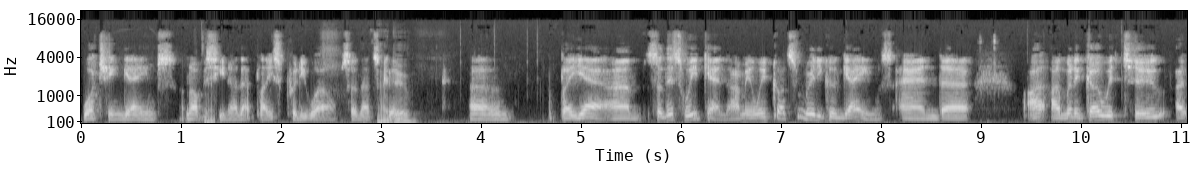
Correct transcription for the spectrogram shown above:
watching games, and obviously you know that place pretty well, so that's I good. Um, but yeah, um, so this weekend, I mean, we've got some really good games, and uh, I, am going to go with two. Uh,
